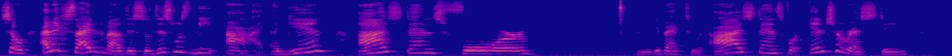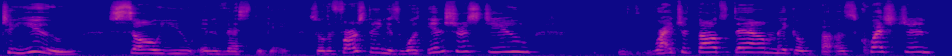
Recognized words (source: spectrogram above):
so I'm excited about this. So this was the I. Again, I stands for let me get back to it. I stands for interesting to you so you investigate. So the first thing is what interests you. Write your thoughts down, make a, a, a question,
